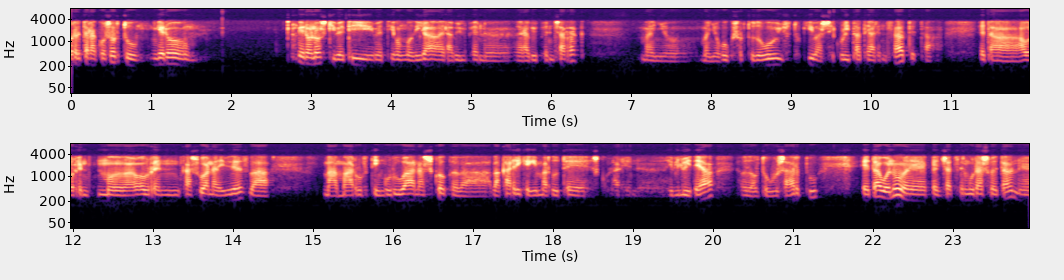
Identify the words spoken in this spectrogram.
horretarako sortu. Gero gero noski beti beti egongo dira erabilpen erabilpen txarrak. Baino baino guk sortu dugu justuki ba sekuritatearentzat eta eta aurren aurren kasuan adibidez ba ba mar urte inguruan askok ba, bakarrik egin bar dute eskolaren ibilbidea, autobusa hartu, eta, bueno, e, pentsatzen gurasoetan, e,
